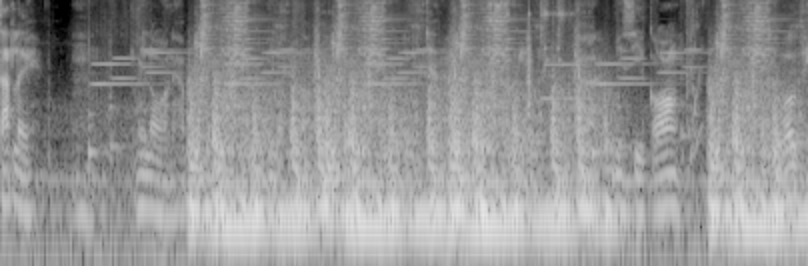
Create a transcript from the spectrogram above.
ซัดเลย ไม่รอนะครับไม่รอมีสี่กองถือว่าโอเค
